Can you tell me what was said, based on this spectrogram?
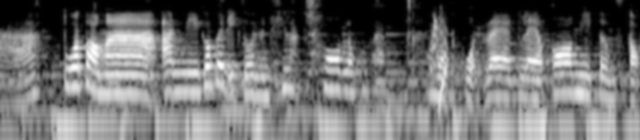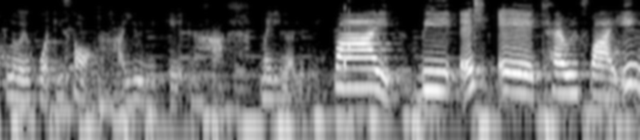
ะ ตัวต่อมาอันนี้ก็เป็นอีกตัวหนึ่งที่รักชอบแล้วก็แบบหมดขวดแรกแล้วก็มีเติมสต็อกเลยขวดที่ 2 นะคะยูนิเกะนะคะ ไม่เหลือเลยไฟ BHA Clarifying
